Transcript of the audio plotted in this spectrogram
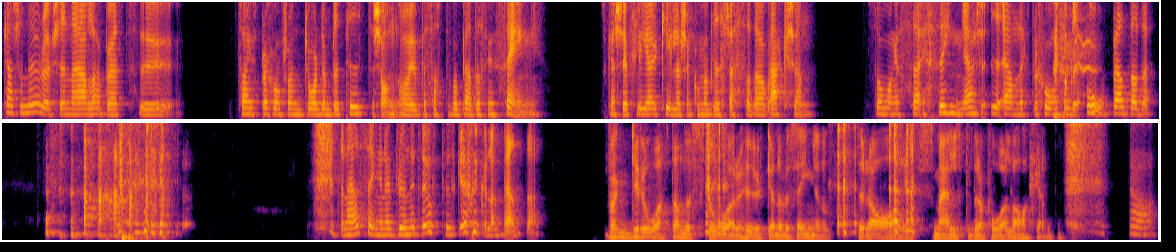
Kanske nu då i och för sig när alla har börjat eh, ta inspiration från Jordan B. Peterson och är besatta av att bädda sin säng. Så kanske det är fler killar som kommer bli stressade av action. Så många sä- sängar i en explosion som blir obäddade. Den här sängen har brunnit upp, hur ska jag kunna bädda? Bara gråtande står hukad över sängen och drar i ett smält dra på-lakan. Ja.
